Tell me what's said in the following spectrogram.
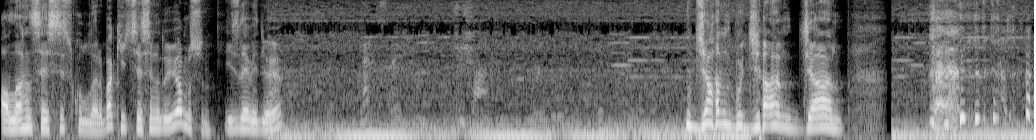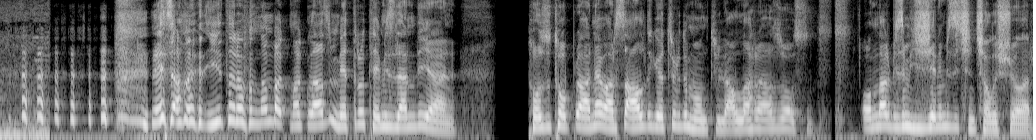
Allah'ın sessiz kulları. Bak hiç sesini duyuyor musun? İzle videoyu. Can bu can can. Neyse ama iyi tarafından bakmak lazım. Metro temizlendi yani. Tozu toprağı ne varsa aldı götürdü montuyla. Allah razı olsun. Onlar bizim hijyenimiz için çalışıyorlar.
